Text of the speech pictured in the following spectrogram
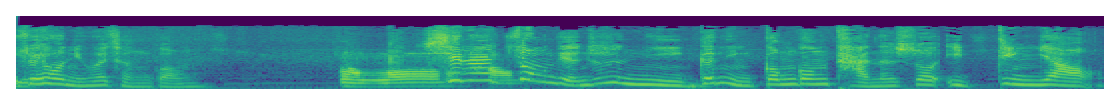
最后你会成功。哦。现在重点就是你跟你公公谈的时候，一定要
